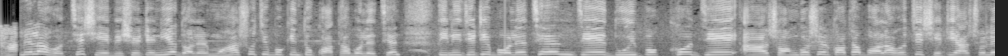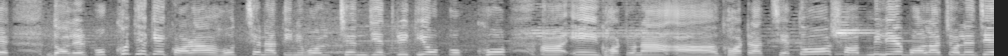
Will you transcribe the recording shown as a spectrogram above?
ঝামেলা হচ্ছে। সেই বিষয়টি নিয়ে দলের মহাসচিবও কিন্তু কথা বলেছেন। তিনি যেটি বলেছেন যে, দুই পক্ষ যে সংঘর্ষের কথা বলা হচ্ছে, সেটি আসলে দলের পক্ষ থেকে করা হচ্ছে না। তিনি বলছেন যে, তৃতীয় পক্ষ এই ঘটনা আহ, ঘটাচ্ছে। তো সব মিলিয়ে বলা চলে যে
